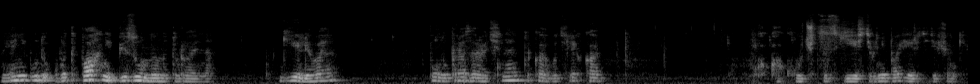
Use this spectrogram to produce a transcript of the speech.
Но я не буду. Вот пахнет безумно натурально. Гелевая, полупрозрачная, такая вот слегка... Как хочется съесть, вы не поверите, девчонки.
